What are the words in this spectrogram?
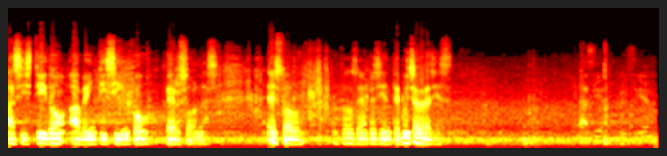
asistido a 25 personas. Es todo, todo señor presidente. Muchas gracias. Gracias, presidente.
